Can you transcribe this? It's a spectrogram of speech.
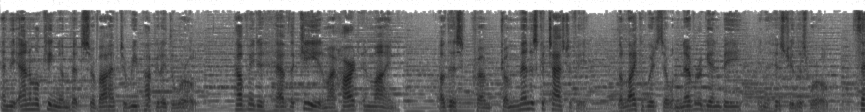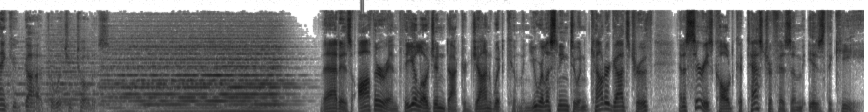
and the animal kingdom that survived to repopulate the world. Help me to have the key in my heart and mind of this tremendous catastrophe, the like of which there will never again be in the history of this world. Thank you, God, for what you've told us. That is author and theologian Dr. John Whitcomb, and you are listening to Encounter God's Truth and a series called Catastrophism is the Key.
